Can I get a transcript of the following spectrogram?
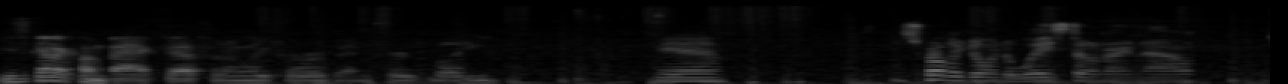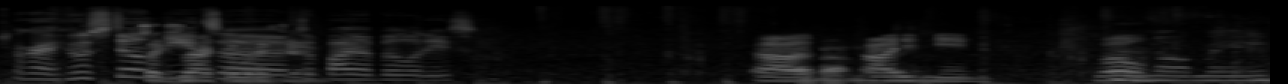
He's gonna come back definitely for revenge for his buddy. Yeah. He's probably going to Waystone right now. Okay, who still That's needs exactly uh, to buy abilities? Uh, about I mine? need. Well, not me.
